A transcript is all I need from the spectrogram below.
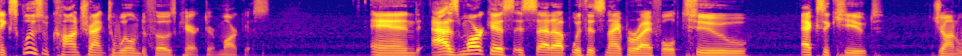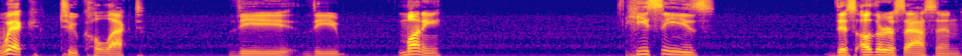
exclusive contract to Willem Dafoe's character, Marcus. And as Marcus is set up with his sniper rifle to execute John Wick to collect the the money, he sees this other assassin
